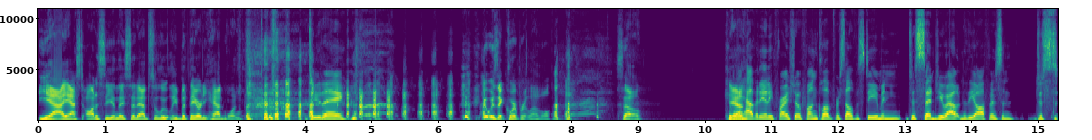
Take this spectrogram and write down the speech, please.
Yeah, I asked Audacy and they said absolutely, but they already had one. Do they? it was at corporate level. So, Can yeah. we have an Annie Frey Show fun club for self esteem and just send you out into the office and just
